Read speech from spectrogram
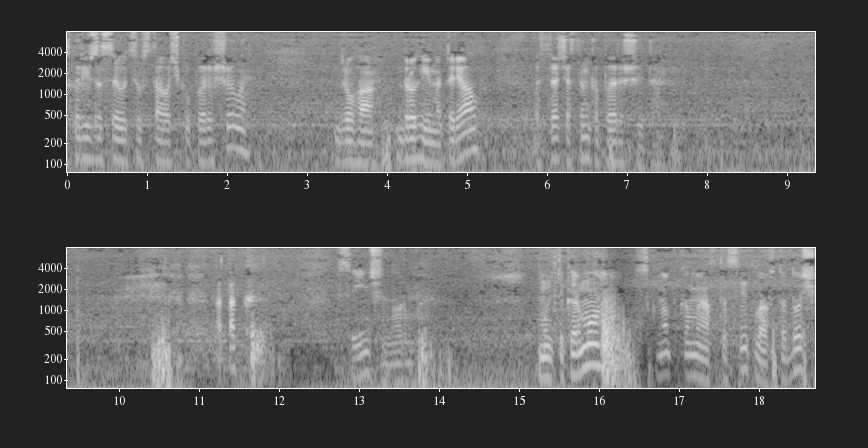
скоріш за все оцю вставочку перешили. Друга, другий матеріал. Ось ця частинка перешита. А так все інше норм. Мультикермо з кнопками автосвітло, автодощ,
